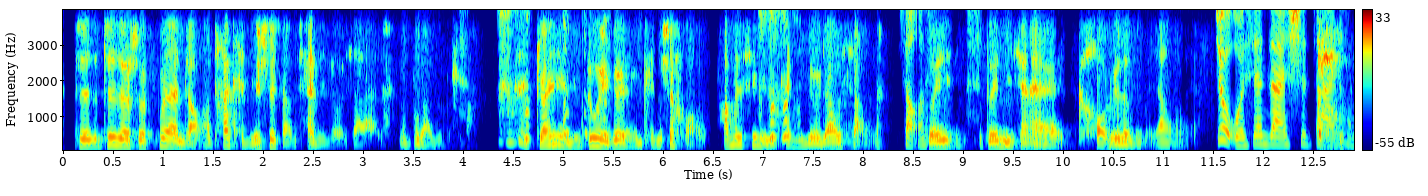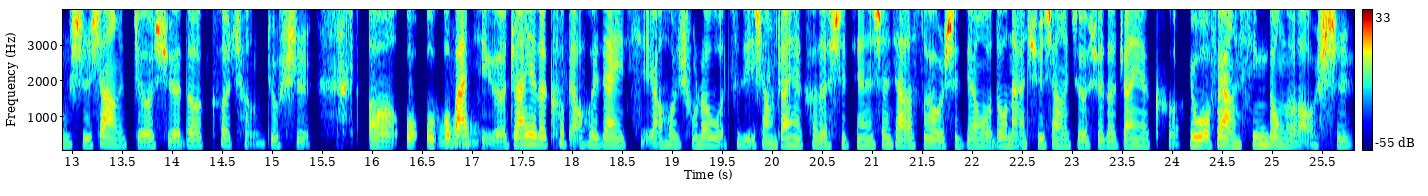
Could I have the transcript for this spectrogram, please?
这这就是副院长了，他肯定是想劝你留下来的。不管怎么说，专业里多一个人肯定是好的，他们心里肯定就是这样想的。所以，所以你现在考虑的怎么样了呀？就我现在是在同时上哲学的课程，就是，呃，我我我把几个专业的课表汇在一起，然后除了我自己上专业课的时间，剩下的所有时间我都拿去上哲学的专业课，有我非常心动的老师，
